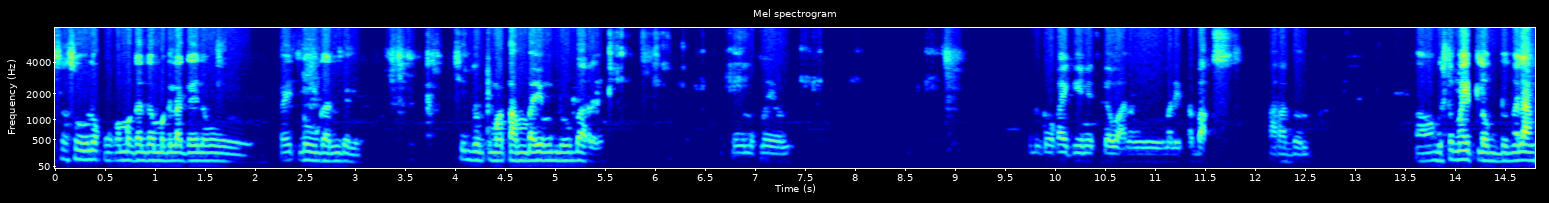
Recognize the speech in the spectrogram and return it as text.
Sa sulok, mukhang magandang maglagay ng kahit lugan din. eh. Kasi doon tumatambay yung blue bar eh. Sulok na yun. Sabi ko kay Kenneth gawa ng maliit na box para doon. Kung gusto mo itlog, doon na lang.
